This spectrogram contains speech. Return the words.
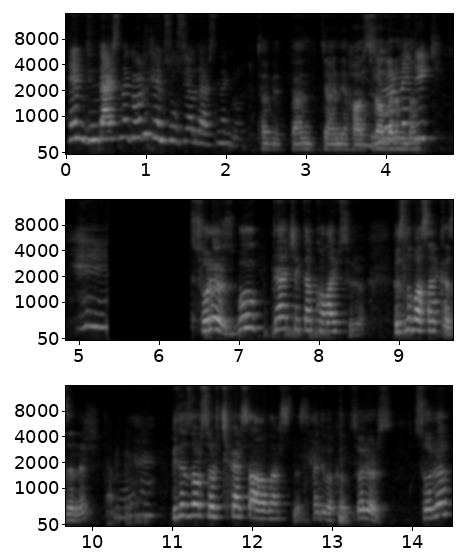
Hem din dersinde gördük hem sosyal dersinde gördük. Tabii ben yani hatıralarımdan. görmedik. Soruyoruz. Bu gerçekten kolay bir soru. Hızlı basan kazanır. Tamam. Bir de zor soru çıkarsa ağlarsınız. Hadi bakalım soruyoruz. Soru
